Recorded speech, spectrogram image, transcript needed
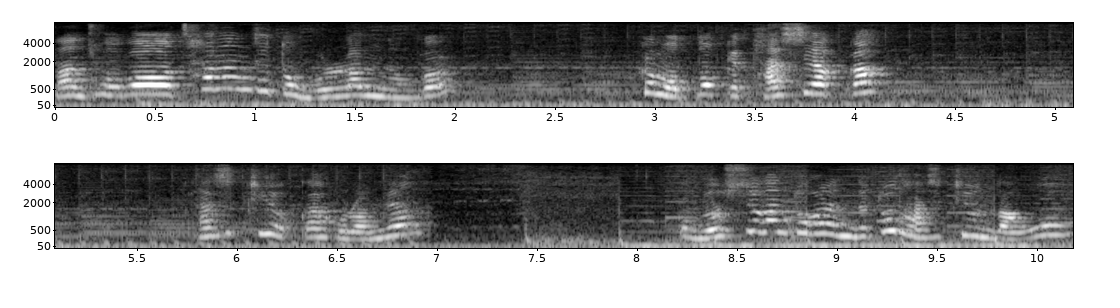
난 저거 차는지도 몰랐는걸? 그럼 어떻게 다시 할까? 다시 키울까 그러면? 어, 몇 시간 동안 했는데 또 다시 키운다고?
